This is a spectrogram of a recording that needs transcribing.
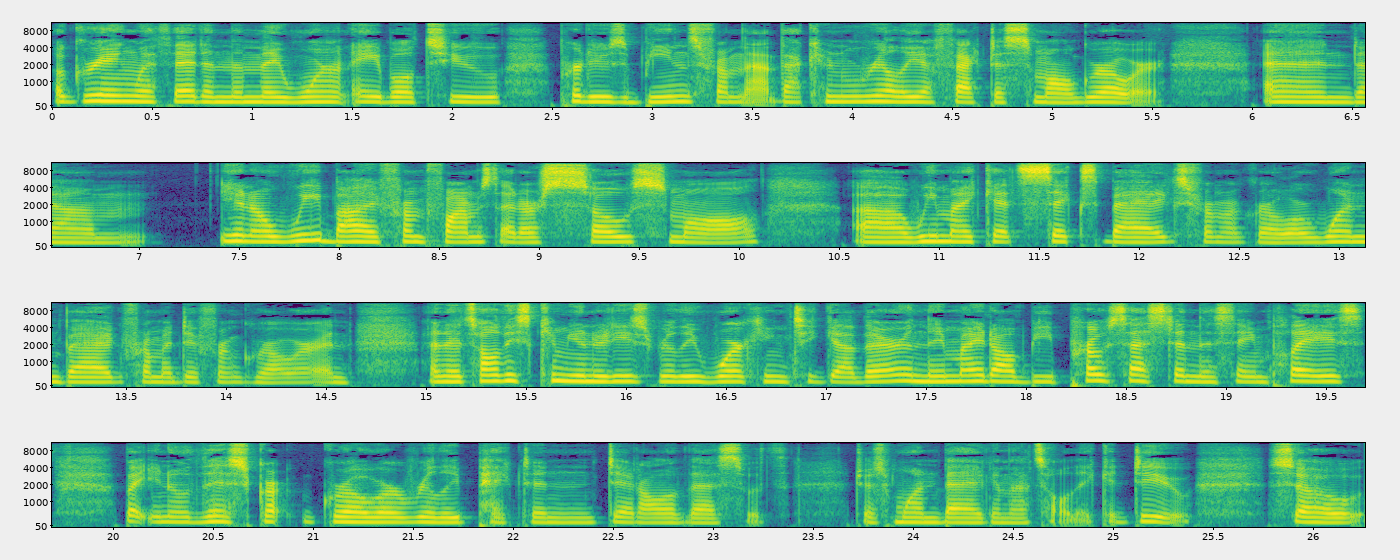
agreeing with it and then they weren't able to produce beans from that. That can really affect a small grower. And um, you know we buy from farms that are so small uh, we might get six bags from a grower, one bag from a different grower, and and it's all these communities really working together, and they might all be processed in the same place, but you know this gr- grower really picked and did all of this with just one bag, and that's all they could do. So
